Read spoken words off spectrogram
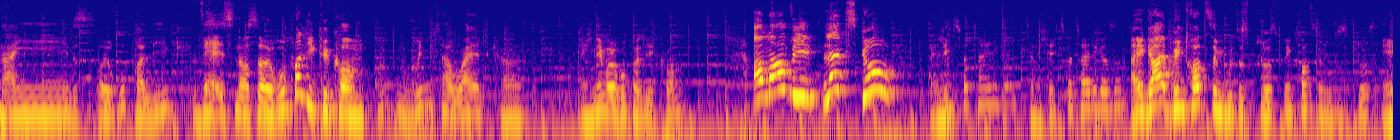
Nein, das ist Europa League. Wer ist denn aus der Europa League gekommen? Winter Wildcard. Ich nehme Europa League, komm. Amavi, let's go! Der Linksverteidiger? Ist er nicht Rechtsverteidiger so? Ah, egal, bringt trotzdem gutes Plus. Bringt trotzdem gutes Plus. Ey,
